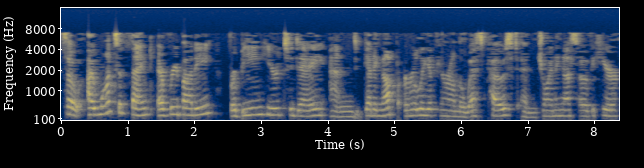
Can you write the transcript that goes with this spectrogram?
So I want to thank everybody for being here today and getting up early if you're on the West Coast and joining us over here.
